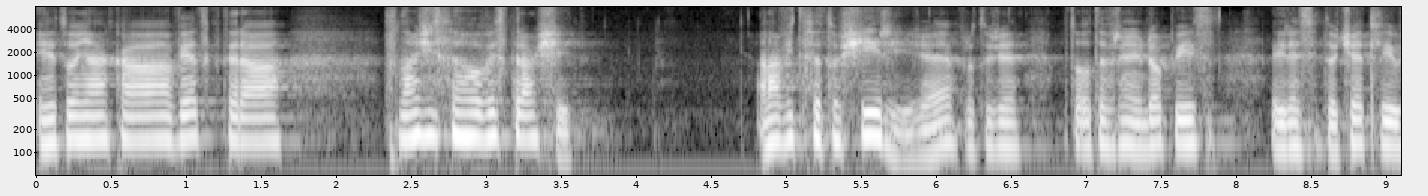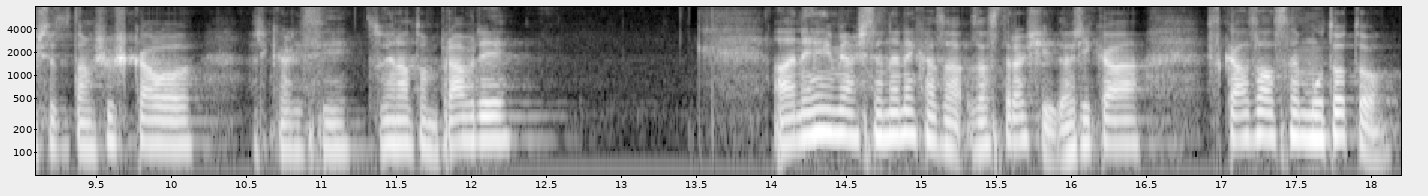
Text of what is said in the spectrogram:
je to nějaká věc, která snaží se ho vystrašit. A navíc se to šíří, že? Protože to otevřený dopis, lidé si to četli, už se to tam šuškalo říkali si, co je na tom pravdy. Ale Nehemiáš se nenechá zastrašit a říká, vzkázal jsem mu toto.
